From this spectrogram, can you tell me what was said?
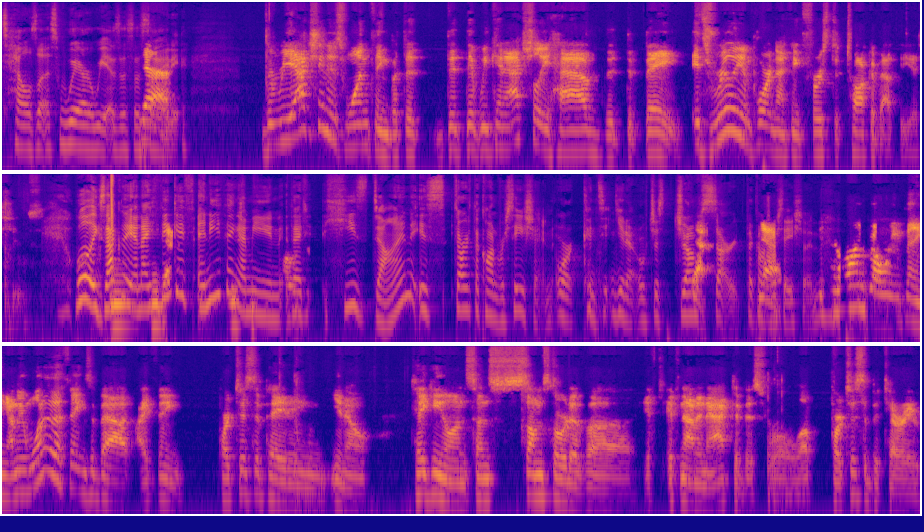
tells us where we as a society. Yeah the reaction is one thing, but that, that, that we can actually have the debate. It's really important, I think, first to talk about the issues. Well, exactly, and I think if anything, I mean that he's done is start the conversation or continue, you know, just jumpstart yeah. the conversation. It's an ongoing thing. I mean, one of the things about I think participating, you know, taking on some some sort of uh, if if not an activist role, a participatory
